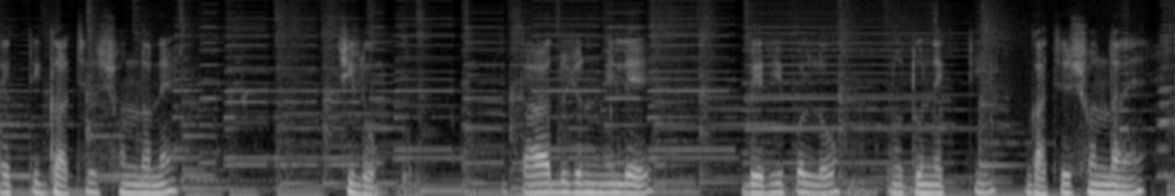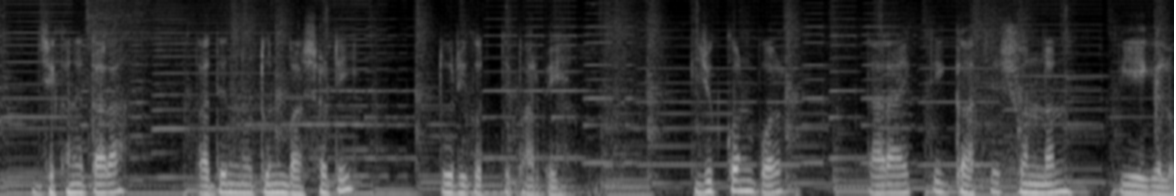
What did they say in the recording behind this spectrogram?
একটি গাছের সন্ধানে ছিল। তারা দুজন মিলে বেরিয়ে পড়ল নতুন একটি গাছের সন্ধানে, যেখানে তারা তাদের নতুন বাসাটি তৈরি করতে পারবে। কিছুক্ষণ পর তারা একটি গাছের সন্ধান পেয়ে গেল।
